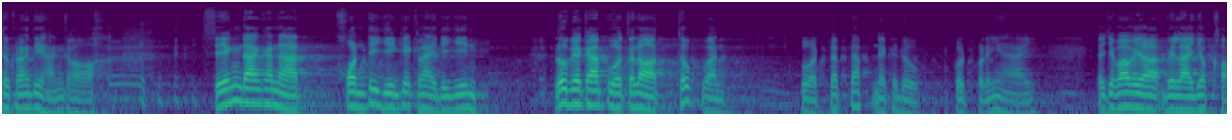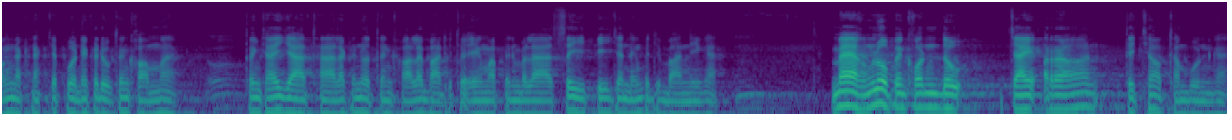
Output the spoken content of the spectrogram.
ทุกครั้งที่หันคอ เสียงดังขนาดคนที่ยิงใกล้ๆได้ยินลูกมีอาการปวดตลอดทุกวัน ปวดแป๊บๆในกระดูก ปวดปวดไม่หายโดยเฉพาะเวลาเวลายกของหนักๆจะปวดในกระดูกต้นคอมากต้องใช้ยาทาและก็นวดต้นคอและบาดด้วยตัวเองมาเป็นเวลาสี่ปีจนถึงปัจจุบันนี้ค่ะ แม่ของลูกเป็นคนดุ ใจร้อนแต่ชอบทำบุญค่ะ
